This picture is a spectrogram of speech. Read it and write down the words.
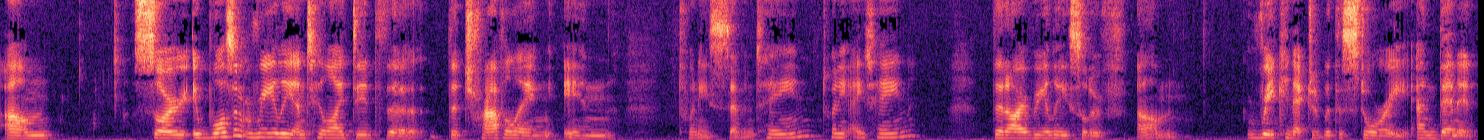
Um, so it wasn't really until I did the the traveling in 2017, 2018 that I really sort of um, reconnected with the story and then it,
